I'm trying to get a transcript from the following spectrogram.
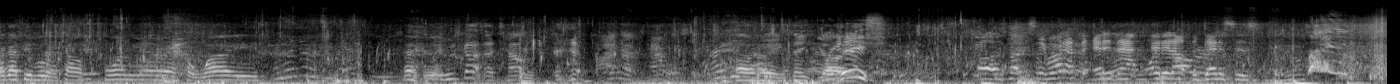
I got people in California, Hawaii. Wait, who's got a towel? I have towels. Oh, hey, thank God. Peace. Oh, I was about to say, we're gonna have to edit that, edit out the Dennis's.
